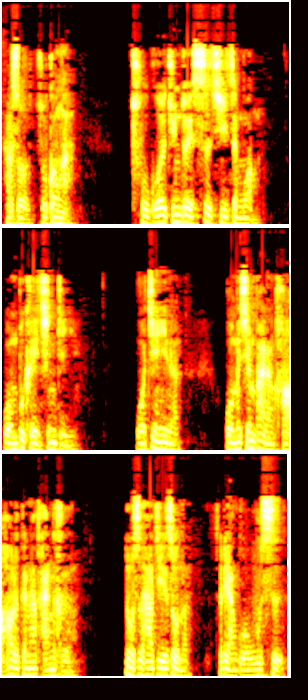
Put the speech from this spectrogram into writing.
他说：“主公啊，楚国的军队士气正旺，我们不可以轻敌。我建议呢。”我们先派人好好的跟他谈和，若是他接受呢，这两国无事；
